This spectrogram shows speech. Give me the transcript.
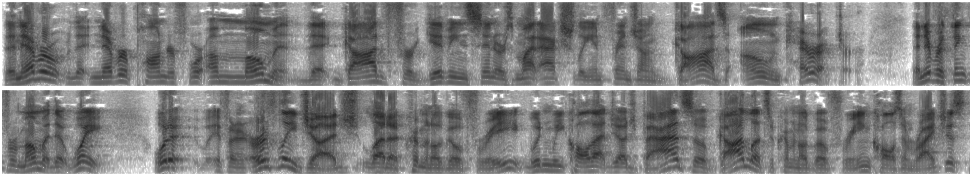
They never, they never ponder for a moment that God forgiving sinners might actually infringe on God's own character. They never think for a moment that, wait, what if, if an earthly judge let a criminal go free? Wouldn't we call that judge bad? So if God lets a criminal go free and calls him righteous,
